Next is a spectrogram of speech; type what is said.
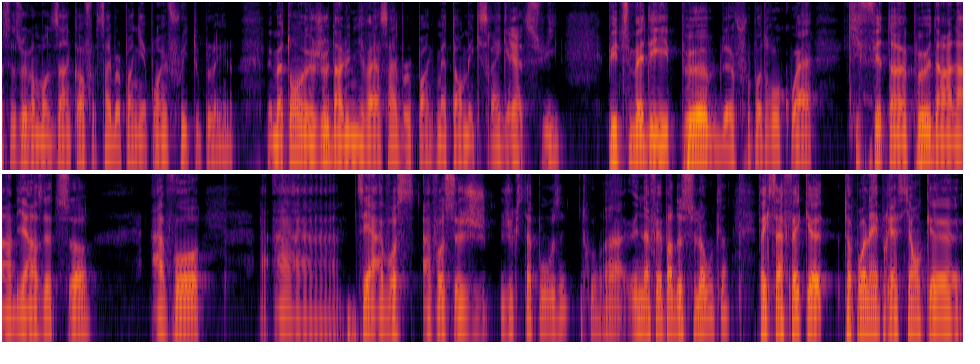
c'est sûr, comme on disait encore, Cyberpunk n'est pas un free-to-play, mais mettons un jeu dans l'univers Cyberpunk, mettons, mais qui serait gratuit, puis tu mets des pubs de je sais pas trop quoi, qui fit un peu dans l'ambiance de tout ça, elle va, à- elle va, elle va se ju- juxtaposer, en tout cas, hein, une affaire par-dessus l'autre. là. Fait que ça fait que t'as pas l'impression que.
